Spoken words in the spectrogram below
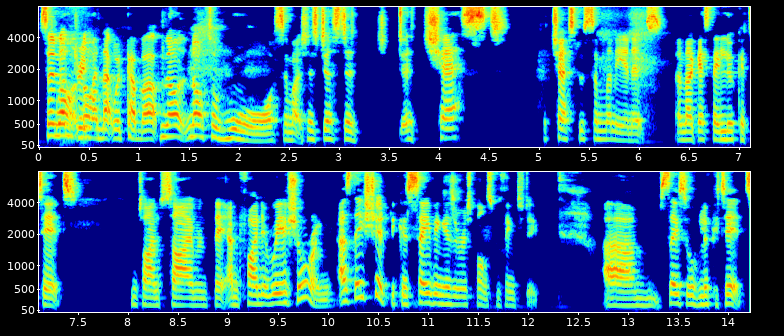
so not, not, when that would come up. not not a war so much as just a, a chest, a chest with some money in it. And I guess they look at it from time to time and, th- and find it reassuring, as they should, because saving is a responsible thing to do. Um, so they sort of look at it,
